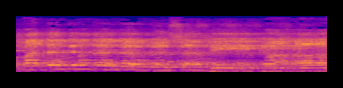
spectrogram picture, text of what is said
मदद तलब सभी कहा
